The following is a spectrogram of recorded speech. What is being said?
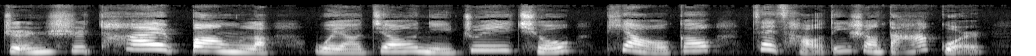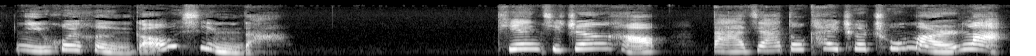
真是太棒了！我要教你追球、跳高，在草地上打滚儿，你会很高兴的。天气真好，大家都开车出门啦。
